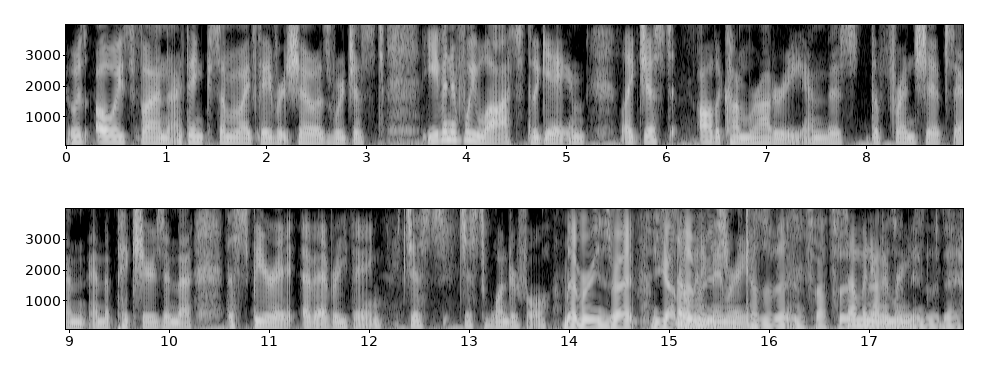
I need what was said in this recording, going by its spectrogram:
it was always fun. I think some of my favorite shows were just even if we lost the game, like just all the camaraderie and this the friendships and and the pictures and the the spirit of everything. Just just wonderful. memories, right? You got So memories, memories. because of it, and so that's what So many matters memories. at the end of the day.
